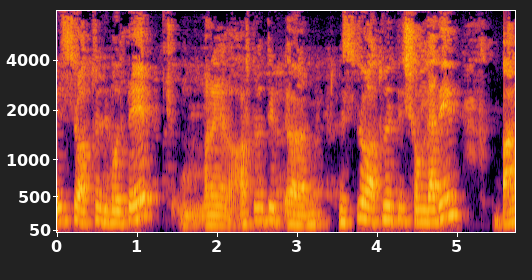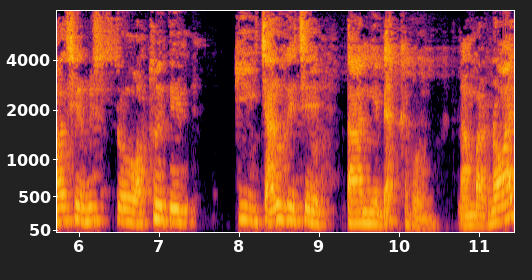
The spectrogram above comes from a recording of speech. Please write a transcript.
মিশ্র অর্থনীতি বলতে মানে অর্থনীতি মিশ্র অর্থনীতির সংজ্ঞা দিন বাংলাদেশের মিশ্র অর্থনীতির কি চালু হয়েছে তা নিয়ে ব্যাখ্যা করুন। নাম্বার নয়,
